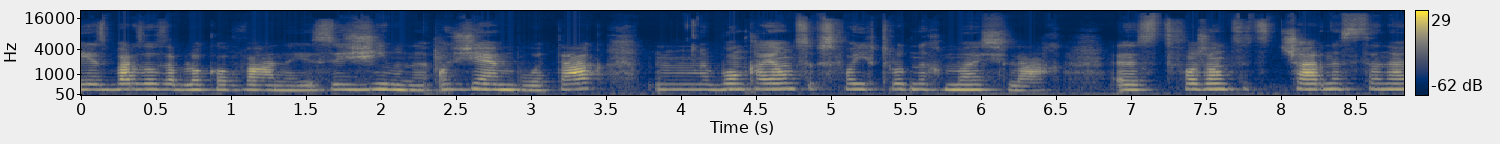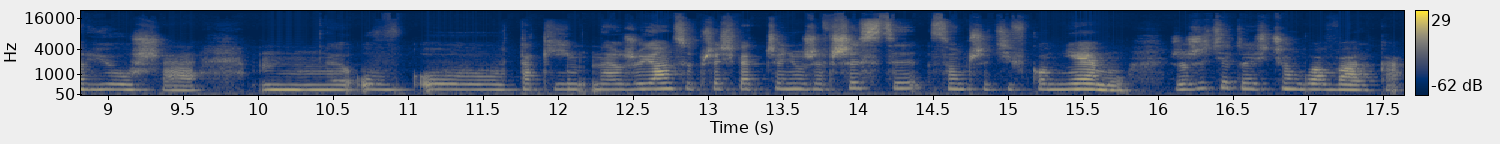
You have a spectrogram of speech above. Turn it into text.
jest bardzo zablokowany, jest zimny, oziębły, tak? Mm, Błąkający w swoich trudnych myślach, y, stworzący czarne scenariusze, mm, u, u, taki e, żyjący w przeświadczeniu, że wszyscy są przeciwko niemu, że życie to jest ciągła walka.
